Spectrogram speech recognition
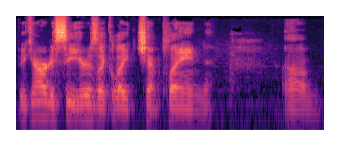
But you can already see here's like Lake Champlain. Um,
